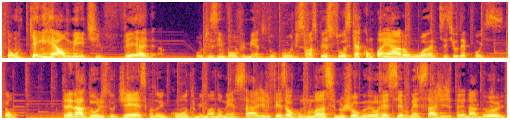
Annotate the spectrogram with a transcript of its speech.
Então, quem realmente vê a, o desenvolvimento do Rudy são as pessoas que acompanharam o antes e o depois. Então, treinadores do Jazz, quando eu encontro, me mandam mensagem. Ele fez algum lance no jogo, eu recebo mensagem de treinadores.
